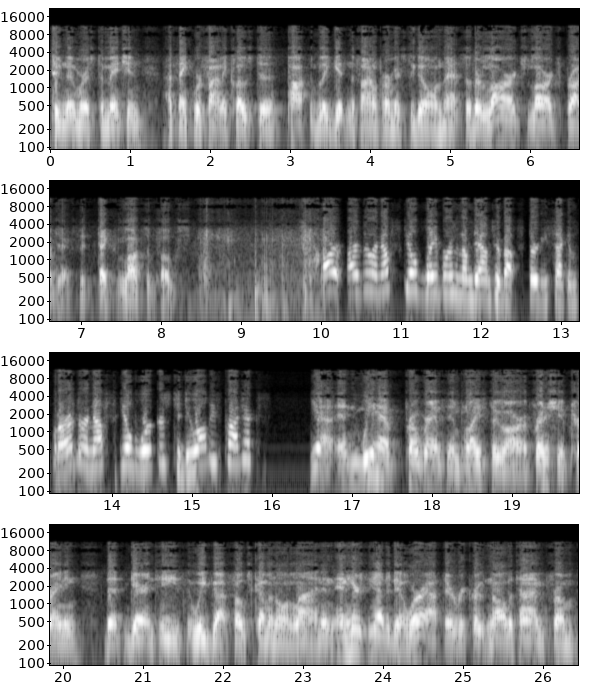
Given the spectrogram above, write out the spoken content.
too numerous to mention. I think we're finally close to possibly getting the final permits to go on that. So they're large, large projects that take lots of folks. Are are there enough skilled laborers? And I'm down to about 30 seconds. But are there enough skilled workers to do all these projects? Yeah, and we have programs in place through our apprenticeship training that guarantees that we've got folks coming online. And and here's the other deal: we're out there recruiting all the time from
